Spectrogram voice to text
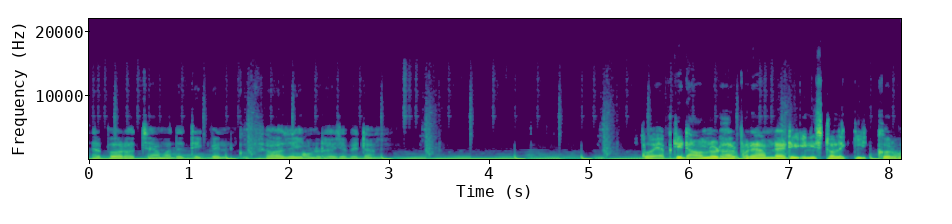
তারপর হচ্ছে আমাদের দেখবেন খুব সহজেই ডাউনলোড হয়ে যাবে এটা। তো অ্যাপটি ডাউনলোড হওয়ার পরে আমরা এটি ইনস্টলে ক্লিক করব।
